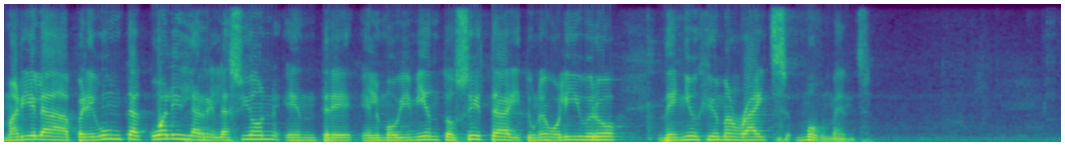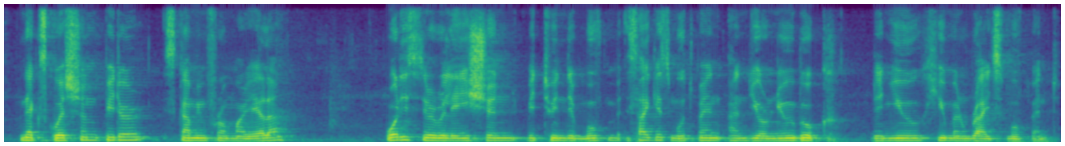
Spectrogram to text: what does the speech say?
Mariela pregunta cuál es la relación entre el movimiento Z y tu nuevo libro, The New Human Rights Movement. Next question, Peter, is coming from Mariela. What is the relation between the movement, Zeitgeist movement and your new book, The New Human Rights Movement?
